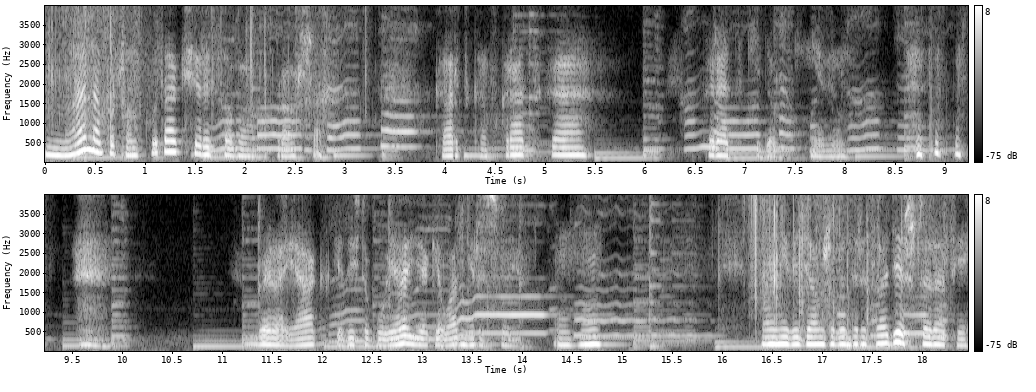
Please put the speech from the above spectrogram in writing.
No, a na początku tak się rysowało, proszę. Kartka w kratkę. Kredki do, nie wiem. Byle jak. Kiedyś to było ja jak ja ładnie rysuję. Mhm. No ale nie wiedziałam, że będę rysować jeszcze lepiej.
